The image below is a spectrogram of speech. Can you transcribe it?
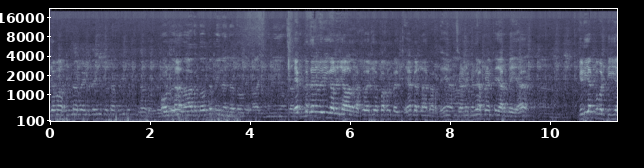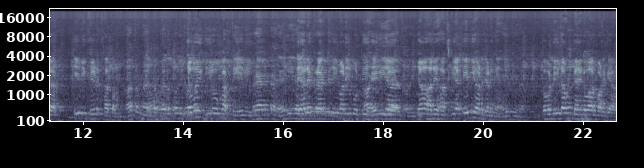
ਜਮਾ। ਟੂਰਨਾਮੈਂਟ ਦੇ ਵੀ ਪਤਾ 20 25 ਸਾਲ ਹੋ ਗਏ। ਹੁਣ ਤਾਂ ਜਵਾਕ ਦੁੱਧ ਪੀ ਲੈਂਦਾ ਤਾਂ ਉਹਦੇ ਹਾਜ਼ਮ ਨਹੀਂ ਆਉਂਦਾ। ਇੱਕ ਦਿਨ ਮੇਰੀ ਗੱਲ ਯਾਦ ਰੱਖੋ ਜੇ ਆਪਾਂ ਹੁਣ ਬੈਠੇ ਆ ਗੱਲਾਂ ਕਰਦੇ ਆ ਸਿਆਣੇ ਕਹਿੰਦੇ ਆਪਣੇ ਤਜਰਬੇ ਆ। ਜਿਹੜੀ ਆ ਕਬੱਡੀ ਆ ਇਹ ਵੀ ਖੇਡ ਖਤਮ। ਆ ਤਾਂ ਮੈਂ ਤਾਂ ਬਿਲਕੁਲ ਹੀ ਜਮਾਂ ਹੀ ਜ਼ੀਰੋ ਕਰਤੀ ਇਹ ਵੀ। ਕਰੈਕਟ ਹੈਗੀ ਆ। ਤੇ ਹਲੇ ਕਰੈਕਟ ਜੀ ਮਾੜੀ ਮੋਟੀ ਹੈਗੀ ਆ ਜਾਂ ਹਲੇ ਹਾਕੀ ਆ ਇਹ ਵੀ ਹਟ ਜਾਣੀਆਂ। ਕਬੱਡੀ ਦਾ ਹੁਣ ਗੈਂਗਵਾਰ ਬਣ ਗਿਆ।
